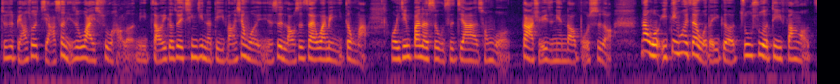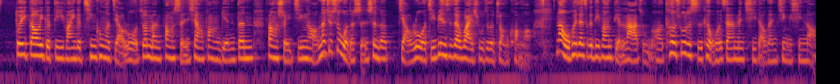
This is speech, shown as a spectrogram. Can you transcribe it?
就是比方说，假设你是外宿好了，你找一个最亲近的地方。像我也是老是在外面移动嘛，我已经搬了十五次家了，从我大学一直念到博士哦。那我一定会在我的一个住宿的地方哦。堆高一个地方，一个清空的角落，专门放神像、放盐灯、放水晶哦，那就是我的神圣的角落。即便是在外宿这个状况哦，那我会在这个地方点蜡烛，呃，特殊的时刻我会在那边祈祷跟静心哦。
